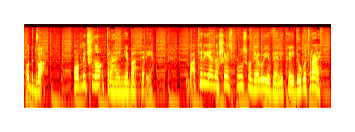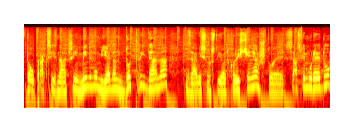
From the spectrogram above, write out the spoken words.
Pod 2. Odlično trajanje baterije. Baterija na 6 Plus modelu je velika i dugo traje. To u praksi znači minimum 1 do 3 dana, zavisnosti od korišćenja, što je sasvim u redu,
